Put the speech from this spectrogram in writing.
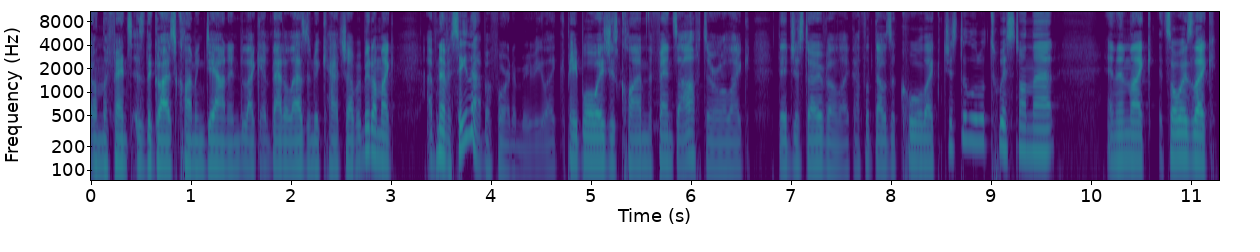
on the fence as the guy's climbing down and like that allows him to catch up a bit. I'm like I've never seen that before in a movie. Like people always just climb the fence after or like they're just over. Like I thought that was a cool like just a little twist on that. And then like it's always like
